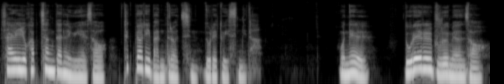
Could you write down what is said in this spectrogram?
4.16 합창단을 위해서 특별히 만들어진 노래도 있습니다. 오늘 노래를 부르면서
